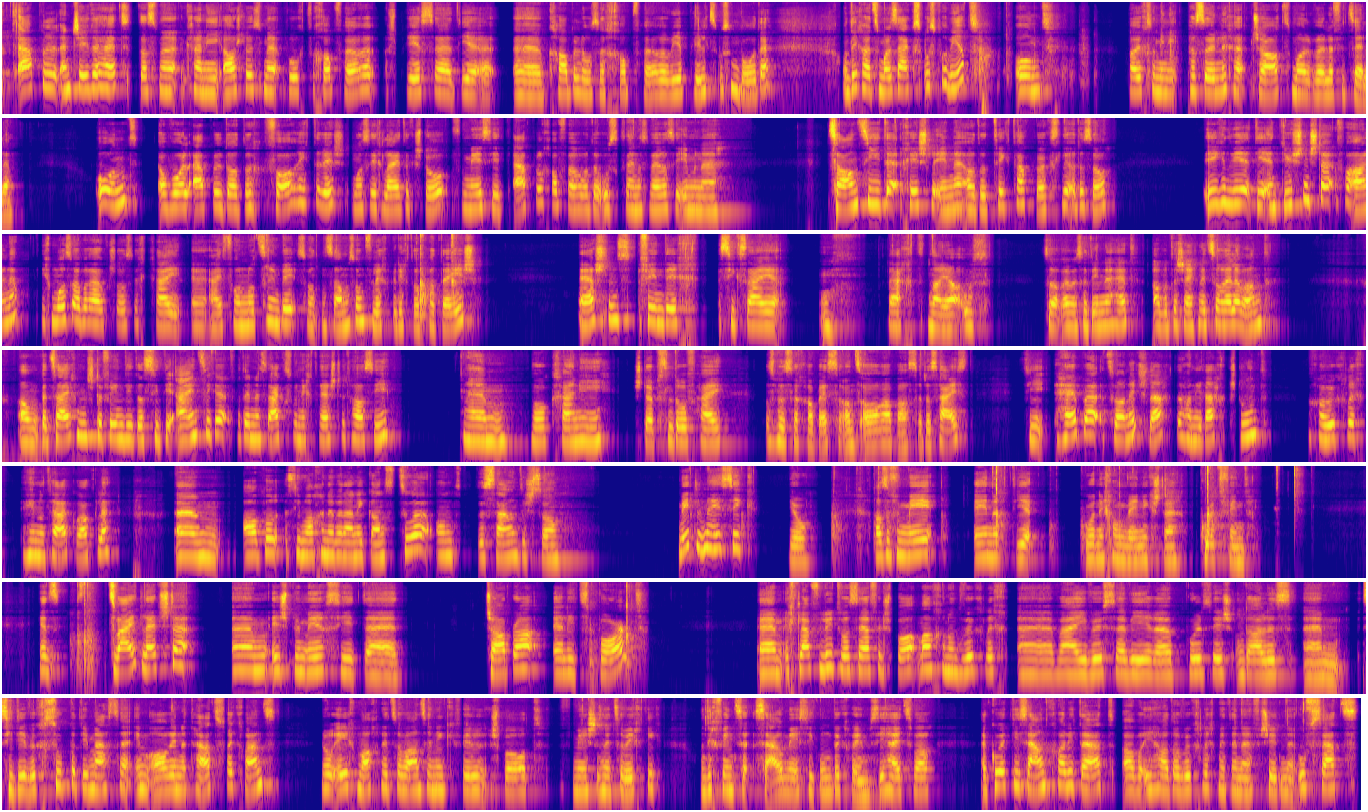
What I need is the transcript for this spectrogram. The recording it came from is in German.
Seit Apple entschieden hat, dass man keine Anschlüsse mehr braucht für Kopfhörer, sprießen die äh, kabellosen Kopfhörer wie Pilz aus dem Boden. Und ich habe jetzt mal sechs ausprobiert und euch so meine persönlichen Charts mal erzählen Und, obwohl Apple da der Vorreiter ist, muss ich leider gestehen, für mich sind Apple-Kopfhörer da ausgesehen, als wären sie in einem Zahnseidenkistchen oder TikTok-Böckchen oder so. Irgendwie die enttäuschendsten von allen. Ich muss aber auch dass ich kein äh, iPhone-Nutzerin bin, sondern Samsung. Vielleicht bin ich da parteiisch. Erstens finde ich, sie sehen hm, recht, naja, aus, so, wenn man sie drinnen hat. Aber das ist eigentlich nicht so relevant. Am bezeichnendsten finde ich, dass sie die einzigen von diesen sechs, die ich getestet habe, sind, ähm, wo keine Stöpsel drauf haben, dass man sich besser ans Ohr anpassen kann. Das heisst, sie haben zwar nicht schlecht, da habe ich recht gestaunt, man kann wirklich hin und her wackeln, ähm, aber sie machen eben auch nicht ganz zu und der Sound ist so mittelmäßig. Ja. Also für mich eher die, die ich am wenigsten gut finde. Jetzt, zweitletzte ähm, ist bei mir seit äh, Jabra Elite Sport. Ähm, ich glaube, für Leute, die sehr viel Sport machen und wirklich äh, wissen, wie ihr Puls ist und alles, ähm, sind die wirklich super, die messen im Ohr in der Herzfrequenz. Nur ich mache nicht so wahnsinnig viel Sport. Für mich ist das nicht so wichtig. Und ich finde es saumässig unbequem. Sie haben zwar eine gute Soundqualität, aber ich habe da wirklich mit den verschiedenen Aufsätzen,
